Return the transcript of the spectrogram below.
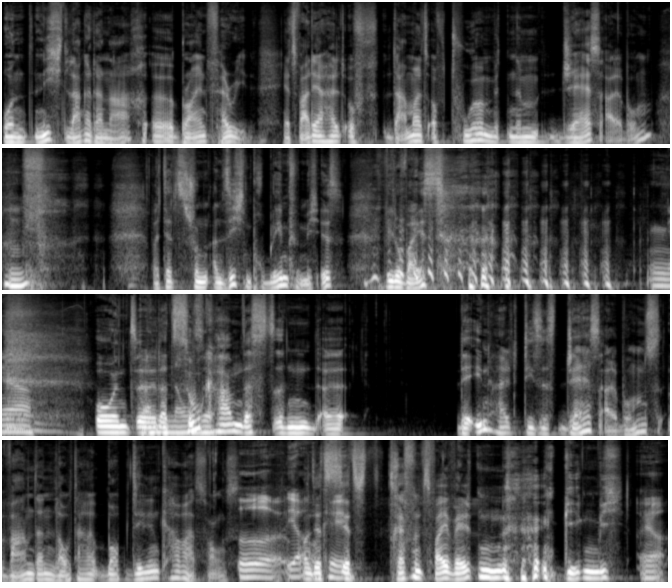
und nicht lange danach äh, Brian Ferry. Jetzt war der halt auf, damals auf Tour mit einem Jazz-Album. Mhm. was jetzt schon an sich ein Problem für mich ist, wie du weißt. Ja. Und äh, dazu kam, dass äh, der Inhalt dieses Jazz-Albums waren dann lauter Bob Dylan Cover-Songs. Äh, ja, Und jetzt, okay. jetzt treffen zwei Welten gegen mich Ja.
